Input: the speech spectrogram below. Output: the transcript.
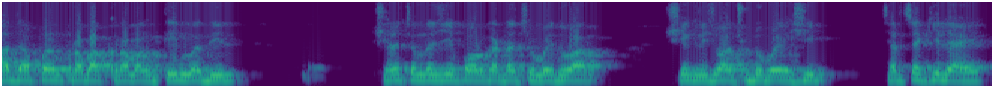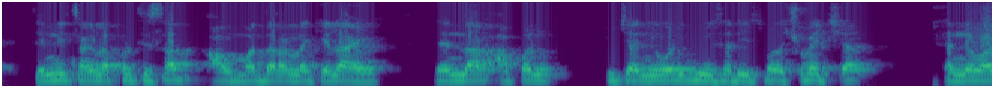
आज आपण प्रभाग क्रमांक तीन मधील शरदचंद्रजी पवार गटाचे उमेदवार शेख रिजवान छुटुभाई अशी चर्चा केली आहे. त्यांनी चांगला प्रतिसाद मतदारांना केला आहे. त्यांना आपण तुमच्या निवडणुकीसाठी तुम्हाला शुभेच्छा. धन्यवाद.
